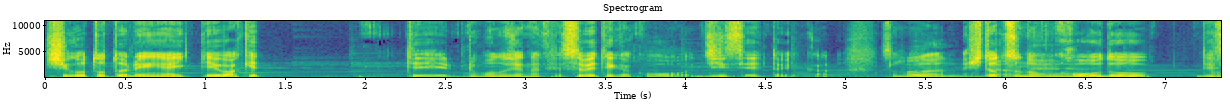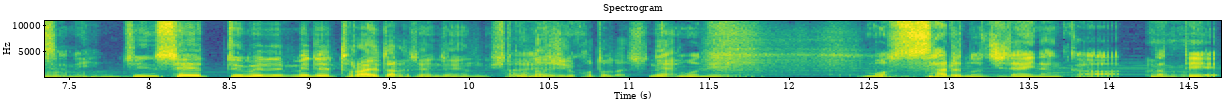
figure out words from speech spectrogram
仕事と恋愛って分けてるものじゃなくて、全てがこう、人生というか、その、一つの行動ですよね。うん。人生っていう目で目で捉えたら全然同じことだしね、もうね、もう猿の時代なんか、だって、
